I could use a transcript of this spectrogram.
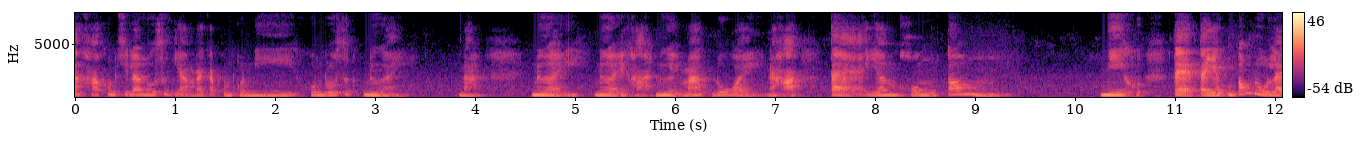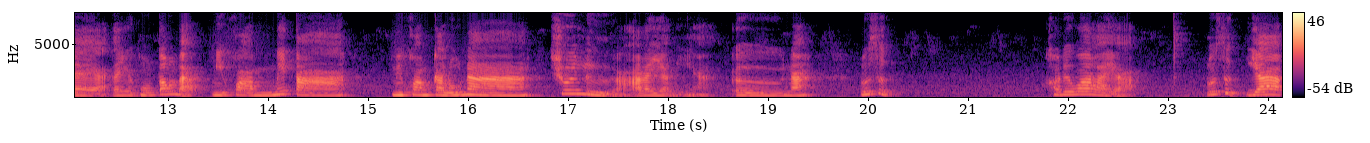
นะคะ คุณคิดแล้วรู้สึกอย่างไรกับคนคนนี้ คุณรู้สึกเหนื่อยนะเหนื่อยเหนื่อยค่ะ เหนื่อยมากด้วยนะคะ แต่ยังคงต้องมีแต่แต่ยังคงต้องดูแล แต่ยังคงต้องแบบมีความเมตตา มีความการุณา ช่วยเหลืออะไรอย่างเงี้ยเออนะ รู้สึกเขาเรียกว่าอะไรอะรู้สึกยาก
